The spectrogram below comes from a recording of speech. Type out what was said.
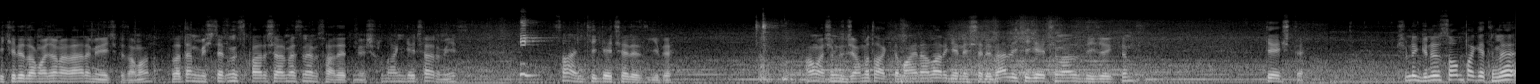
İkili damacana vermiyor hiçbir zaman. Zaten müşterinin sipariş vermesine müsaade etmiyor. Şuradan geçer miyiz? Sanki geçeriz gibi. Ama şimdi camı taktım, aynalar genişledi. Belki geçmez diyecektim. Geçti. Şimdi günün son paketimi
